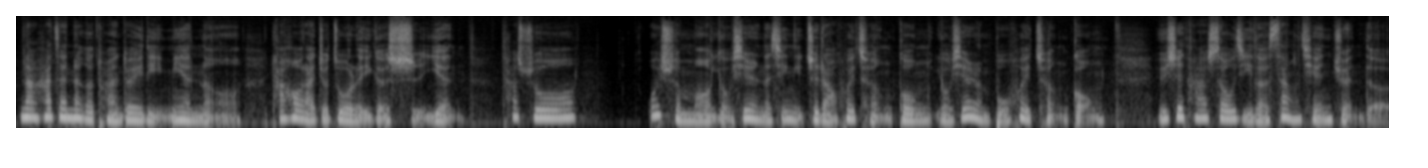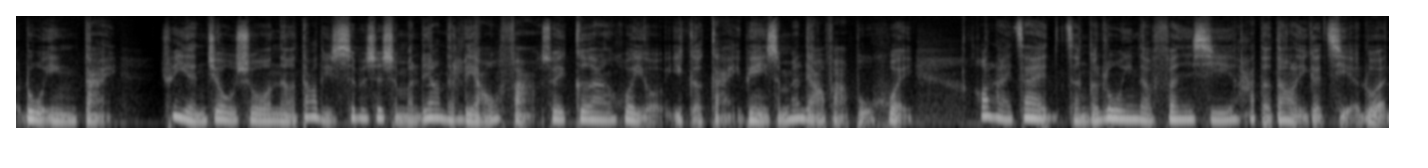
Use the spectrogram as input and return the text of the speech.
那他在那个团队里面呢，他后来就做了一个实验，他说为什么有些人的心理治疗会成功，有些人不会成功？于是他收集了上千卷的录音带，去研究说呢，到底是不是什么样的疗法，所以个案会有一个改变，什么疗法不会？后来在整个录音的分析，他得到了一个结论，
